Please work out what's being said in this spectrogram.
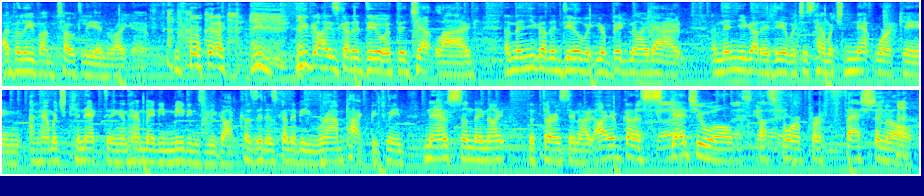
I believe I'm totally in right now. you, you guys got to deal with the jet lag, and then you got to deal with your big night out, and then you got to deal with just how much networking and how much connecting and how many meetings we got, because it is going to be ram-packed between now Sunday night to Thursday night. I have got Let's a go. schedule that's for a professional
